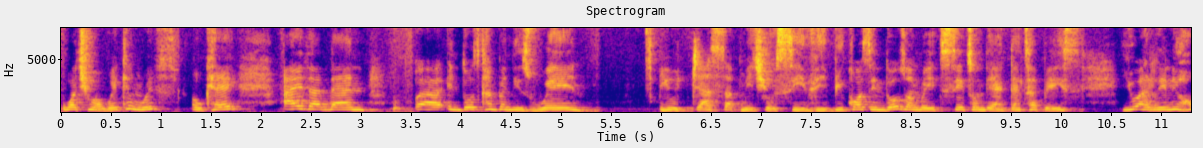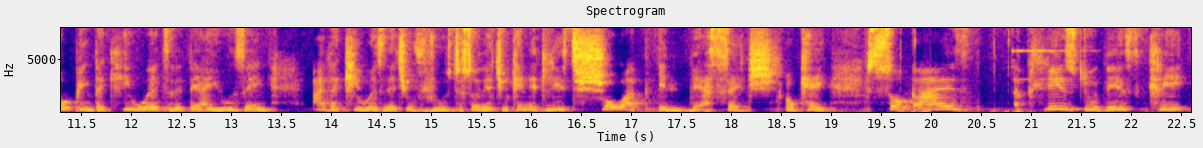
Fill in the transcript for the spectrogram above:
what you are working with okay? Either than uh, in those companies where you just submit your cv because in those one where it sits on their database you are really hoping the keywords that they are using are the keywords that you've used so that you can at least show up in their search. Okay, so guys, uh, please do this. Cre-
